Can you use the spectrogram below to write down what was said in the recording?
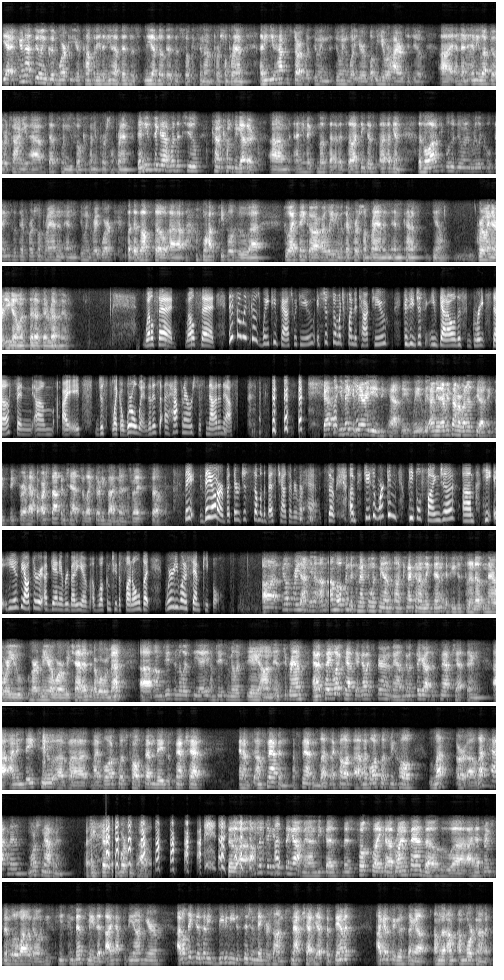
Yeah, if you're not doing good work at your company, then you have business. You have no business focusing on personal brand. I mean, you have to start with doing doing what you're what you were hired to do, uh, and then any leftover time you have, that's when you focus on your personal brand. Then you figure out where the two kind of come together, um, and you make the most out of it. So I think there's uh, again, there's a lot of people who are doing really cool things with their personal brand and, and doing great work, but there's also uh, a lot of people who uh, who I think are, are leading with their personal brand and, and kind of you know growing their ego instead of their revenue. Well said. Well said. This always goes way too fast with you. It's just so much fun to talk to you because you just you've got all this great stuff, and um, I it's just like a whirlwind, and it's a half an hour is just not enough. Kathy, But you make it very easy, Kathy. We, we, I mean, every time I run into you, I think we speak for a half. Our stop and chats are like 35 minutes, right? So. They they are, but they're just some of the best chats I've ever had. So, um, Jason, where can people find you? Um, he he is the author again, everybody of, of Welcome to the Funnel. But where do you want to send people? Uh, feel free. I mean, I'm I'm open to connecting with me on, on connecting on LinkedIn. If you just put a note in there where you heard me or where we chatted or where we met. Uh, I'm Jason Miller CA. I'm Jason Miller CA on Instagram. And I tell you what, Kathy, I got to experiment, man. I'm gonna figure out the Snapchat thing. Uh, I'm in day two of uh, my blog post called Seven Days with Snapchat. and I'm I'm snapping. I'm snapping. Less I call it. Uh, my blog post will be called less or uh, less happening, more snapping. I think that's the working title. So uh, I'm gonna figure this thing out, man, because there's folks like uh, Brian Fanzo who uh, I had drinks with him a little while ago, and he's he's convinced me that I have to be on here. I don't think there's any B2B decision makers on Snapchat yet, but damn it, I got to figure this thing out. I'm gonna I'm I'm working on it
